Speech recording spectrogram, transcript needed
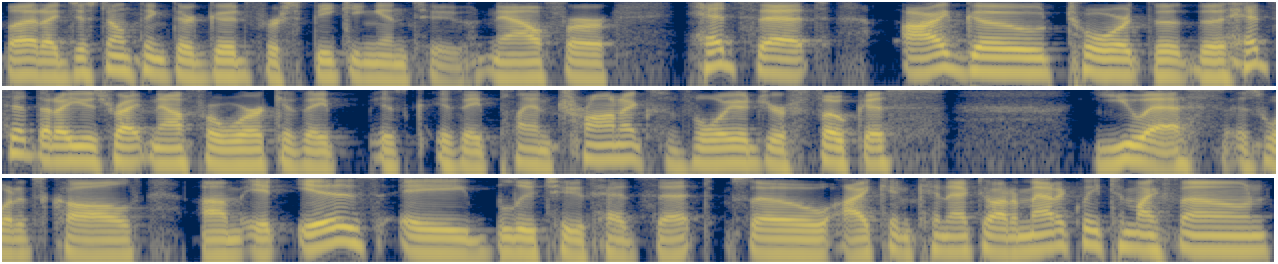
but I just don't think they're good for speaking into. Now for headset, I go toward the the headset that I use right now for work is a is is a Plantronics Voyager Focus. UC is what it's called. Um, it is a Bluetooth headset, so I can connect automatically to my phone,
